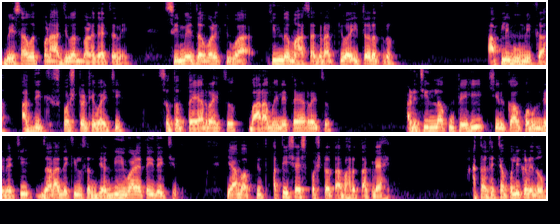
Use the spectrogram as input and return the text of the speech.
बेसावतपणा अजिबात बाळगायचा नाही. सीमेजवळ किंवा हिंद महासागरात किंवा इतरत्र आपली भूमिका अधिक स्पष्ट ठेवायची सतत तयार राहायचं बारा महिने तयार राहायचं आणि चीनला कुठेही शिरकाव करून देण्याची जरा देखील संधी अगदी हिवाळ्यातही द्यायची नाही. या बाबतीत अतिशय स्पष्टता भारताकडे आहे. आता त्याच्या पलीकडे जाऊन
